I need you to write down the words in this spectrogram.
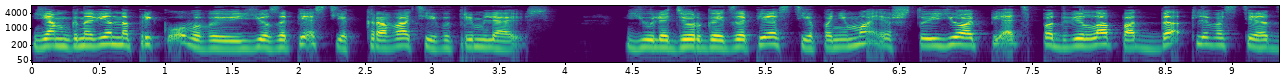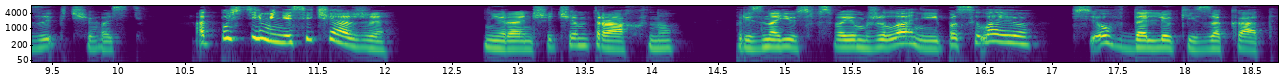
Я мгновенно приковываю ее запястье к кровати и выпрямляюсь. Юля дергает запястье, понимая, что ее опять подвела податливость и отзывчивость. «Отпусти меня сейчас же!» Не раньше, чем трахну. Признаюсь в своем желании и посылаю все в далекий закат,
